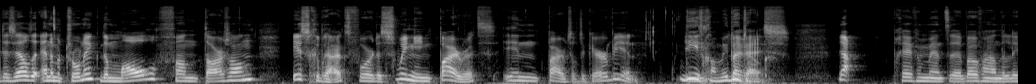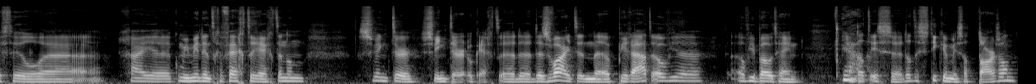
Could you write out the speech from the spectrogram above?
dezelfde animatronic, de mal van Tarzan, is gebruikt voor de Swinging Pirate in Pirates of the Caribbean. Die het gewoon weer doet ook. Ja, op een gegeven moment bovenaan de lift heel, eh, ga je, kom je midden in het gevecht terecht en dan swingt er, swingt er ook echt, eh, de, de zwaait een eh, piraat over je, over je boot heen. Ja. En dat is, eh, dat is stiekem is dat Tarzan.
